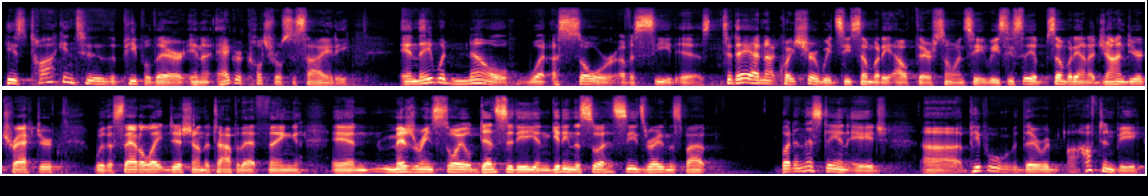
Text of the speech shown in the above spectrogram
he's talking to the people there in an agricultural society and they would know what a sower of a seed is. Today, I'm not quite sure we'd see somebody out there sowing seed. We see somebody on a John Deere tractor with a satellite dish on the top of that thing and measuring soil density and getting the seeds right in the spot. But in this day and age, uh, people, there would often be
